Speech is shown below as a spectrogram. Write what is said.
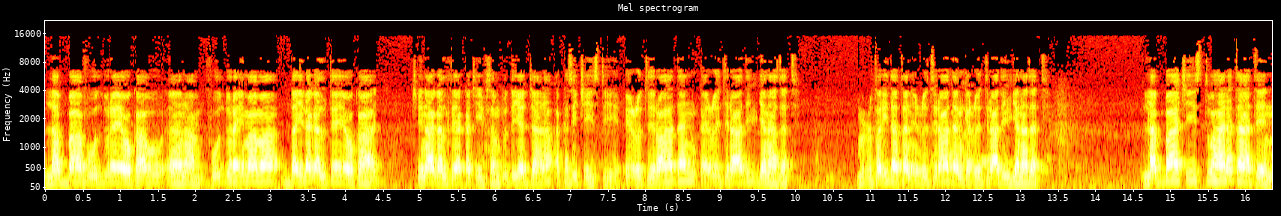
labbaa fuuldure yookaa naam fuuldura imaama dayla galtee yookaa cinaa galtee akka ciibsamtutti jechaadha akkasi ciisti ictiraadan ka ictiraadi iljanaazati muctaridatan ictiraadan ka ictiraadi iljanaazati labbaa ciistuu haala taateen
